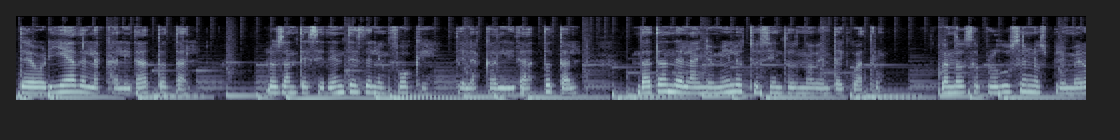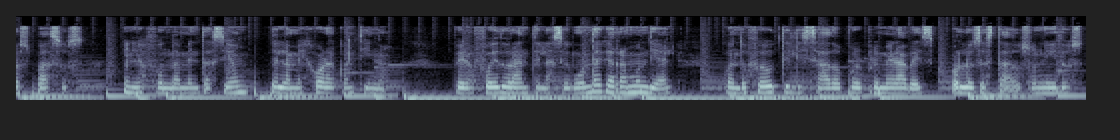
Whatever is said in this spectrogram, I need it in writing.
Teoría de la calidad total. Los antecedentes del enfoque de la calidad total datan del año 1894, cuando se producen los primeros pasos en la fundamentación de la mejora continua, pero fue durante la Segunda Guerra Mundial cuando fue utilizado por primera vez por los Estados Unidos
